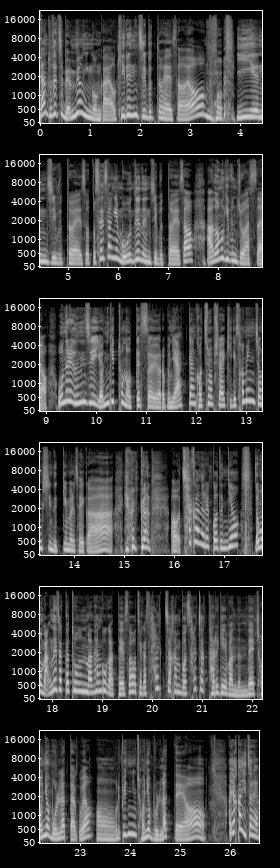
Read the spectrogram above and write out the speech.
난 도대체 몇 명인 건가요? 기른지부터 해서요, 뭐, 이은지부터 해서, 또 세상의 모든 은지부터 해서, 아, 너무 기분 좋았어요. 오늘의 은지 연기 톤 어땠어요, 여러분? 약간 거침없이 알키기 서민정 씨 느낌을 제가 약간 어, 착안을 했거든요. 너무 막내 작가 톤만 한 것 같아서 제가 살짝 한번 살짝 다르게 해봤는데 전혀 몰랐다고요? 어, 우리 피디님 전혀 몰랐대요. 아, 약간 있잖아요.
